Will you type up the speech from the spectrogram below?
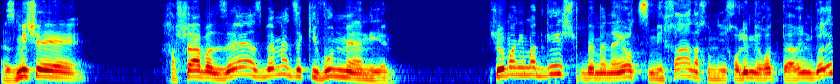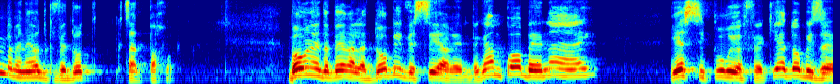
אז מי שחשב על זה, אז באמת זה כיוון מעניין. שוב אני מדגיש, במניות צמיחה אנחנו יכולים לראות פערים גדולים, במניות כבדות קצת פחות. בואו נדבר על אדובי ו-CRM, וגם פה בעיניי יש סיפור יפה, כי אדובי זה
